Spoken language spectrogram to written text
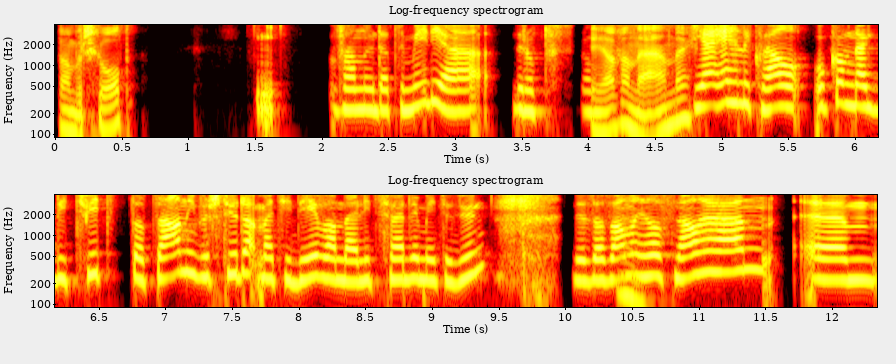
van verschoten? Van hoe dat de media erop sprong. Ja, van de aandacht? Ja, eigenlijk wel. Ook omdat ik die tweet totaal niet verstuurd had met het idee van daar iets verder mee te doen. Dus dat is allemaal heel snel gegaan. Um,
